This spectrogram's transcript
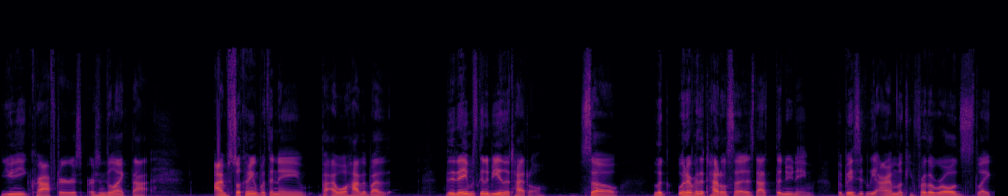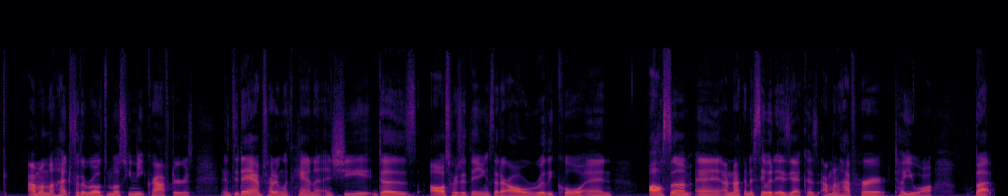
unique crafters or something like that. I'm still coming up with the name, but I will have it by the, the name is going to be in the title. So look, whatever the title says, that's the new name. But basically, I'm looking for the world's like I'm on the hunt for the world's most unique crafters. And today I'm starting with Hannah, and she does all sorts of things that are all really cool and awesome. And I'm not gonna say what it is yet because I'm gonna have her tell you all. But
